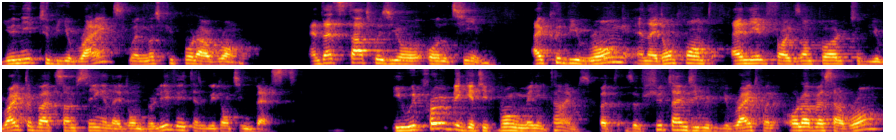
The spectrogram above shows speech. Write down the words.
you need to be right when most people are wrong. And that starts with your own team. I could be wrong and I don't want Anil, for example, to be right about something and I don't believe it and we don't invest. He will probably get it wrong many times, but the few times he will be right when all of us are wrong,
